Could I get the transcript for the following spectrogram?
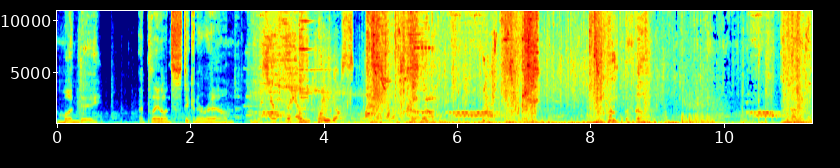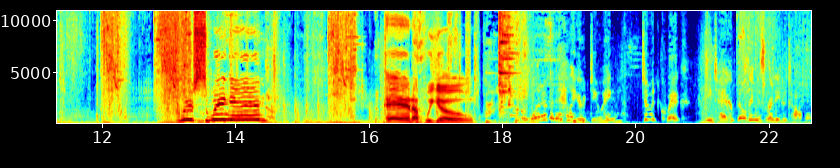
Monday. I plan on sticking around. Use your flail before you go splash. We're swinging! And up we go. Whatever the hell you're doing, do it quick. The entire building is ready to topple.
